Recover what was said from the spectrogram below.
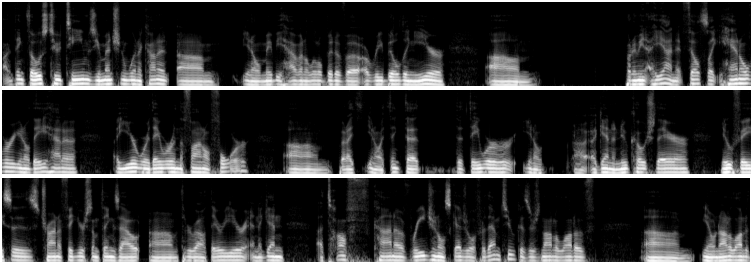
I think those two teams you mentioned Winnacunnet, um, you know, maybe having a little bit of a, a rebuilding year. Um, but I mean, yeah, and it feels like Hanover. You know, they had a, a year where they were in the Final Four. Um, but I, you know, I think that that they were, you know, uh, again, a new coach there, new faces, trying to figure some things out um, throughout their year, and again, a tough kind of regional schedule for them too, because there's not a lot of, um, you know, not a lot of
